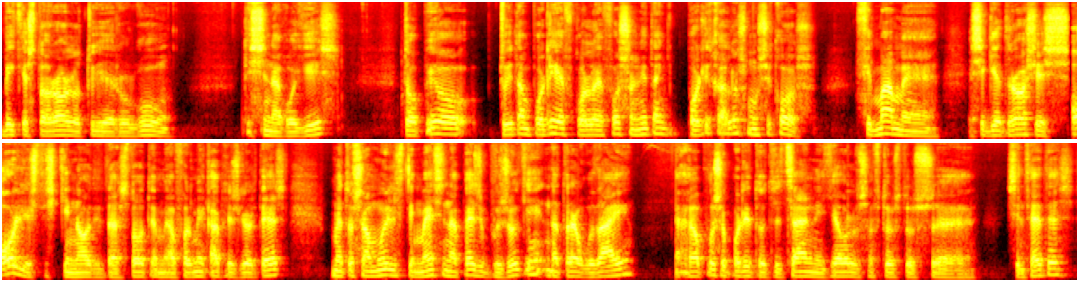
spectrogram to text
μπήκε στο ρόλο του ιερουργού της συναγωγής, το οποίο του ήταν πολύ εύκολο εφόσον ήταν πολύ καλός μουσικός. Θυμάμαι συγκεντρώσεις όλης της κοινότητας τότε με αφορμή κάποιες γιορτές με το Σαμουήλ στη μέση να παίζει μπουζούκι, να τραγουδάει. Αγαπούσε πολύ το Τσιτσάνι και όλους αυτούς τους ε, συνθέτες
